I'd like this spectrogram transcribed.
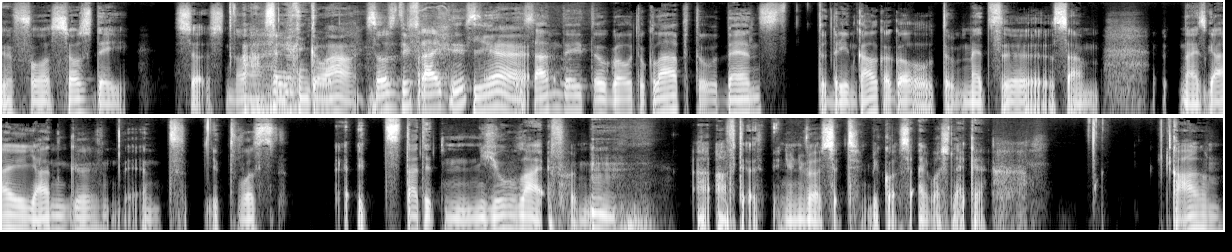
uh, for Thursday. So, no, Ah, so you can go out. Thursday, Fridays, Yeah. Sunday to go to club to dance, to drink alcohol, to meet uh, some nice guy, young, and it was it started new life for me Mm. uh, after university because I was like a calm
